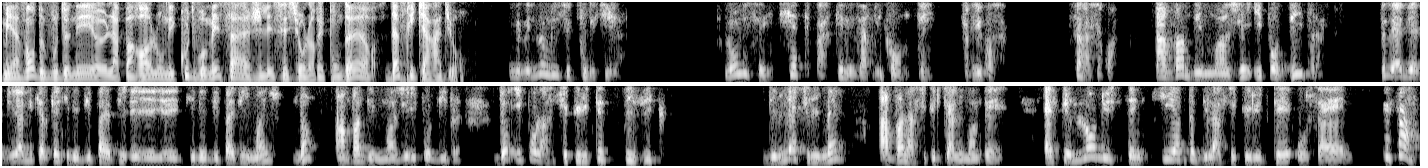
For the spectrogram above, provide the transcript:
Mais avant de vous donner euh, la parole, on écoute vos messages laissés sur le répondeur d'Africa Radio. Mais, l'ONU, c'est tout de qui là? L'ONU s'inquiète parce que les Africains ont faim. Ça veut dire quoi ça? Ça, c'est quoi? Avant de manger, il faut vivre. Il y a quelqu'un qui ne vit pas et qui ne pas il mange Non, avant de manger, il faut vivre. Donc, il faut la sécurité physique de l'être humain avant la sécurité alimentaire. Est-ce que l'ONU s'inquiète de la sécurité au Sahel? C'est ça.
